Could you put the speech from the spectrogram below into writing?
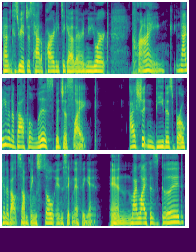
because um, we had just had a party together in New York, crying, not even about the list, but just like, I shouldn't be this broken about something so insignificant. And my life is good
